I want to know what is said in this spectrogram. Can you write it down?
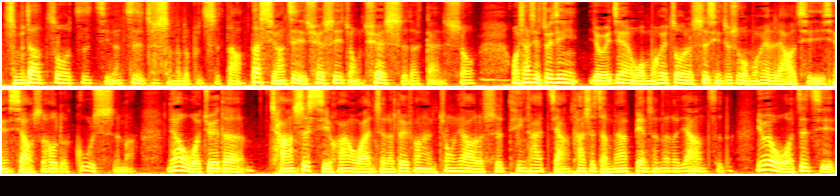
什么叫做自己呢？自己就什么都不知道，但喜欢自己却是一种确实的感受。我想起最近有一件我们会做的事情，就是我们会聊起以前小时候的故事嘛。然后我觉得尝试喜欢完整的对方很重要的是听他讲他是怎么样变成那个样子的。因为我自己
